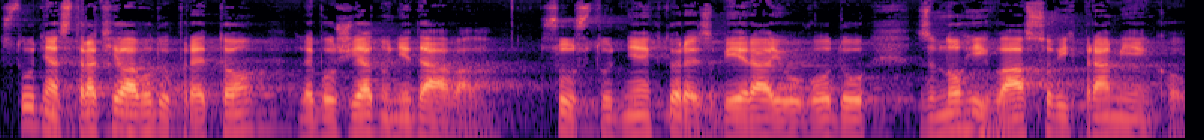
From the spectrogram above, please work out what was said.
Studňa stratila vodu preto, lebo žiadnu nedávala. Sú studne, ktoré zbierajú vodu z mnohých vlásových pramienkov.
